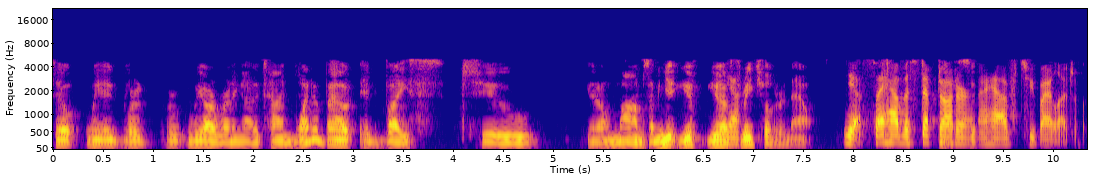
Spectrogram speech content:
So we we're, we are running out of time. What about advice to you know moms? I mean, you you, you have yeah. three children now. Yes, I have a stepdaughter yeah, so, and I have two biological.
